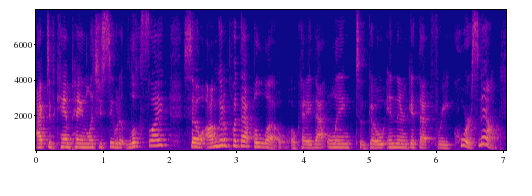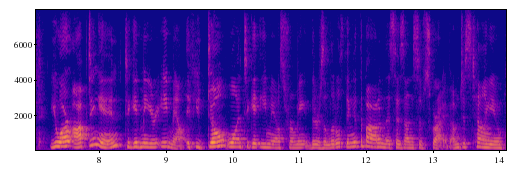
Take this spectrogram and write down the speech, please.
active campaign lets you see what it looks like. So I'm going to put that below, okay, that link to go in there and get that free course. Now, you are opting in to give me your email. If you don't want to get emails from me, there's a little thing at the bottom that says unsubscribe. I'm just telling you,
